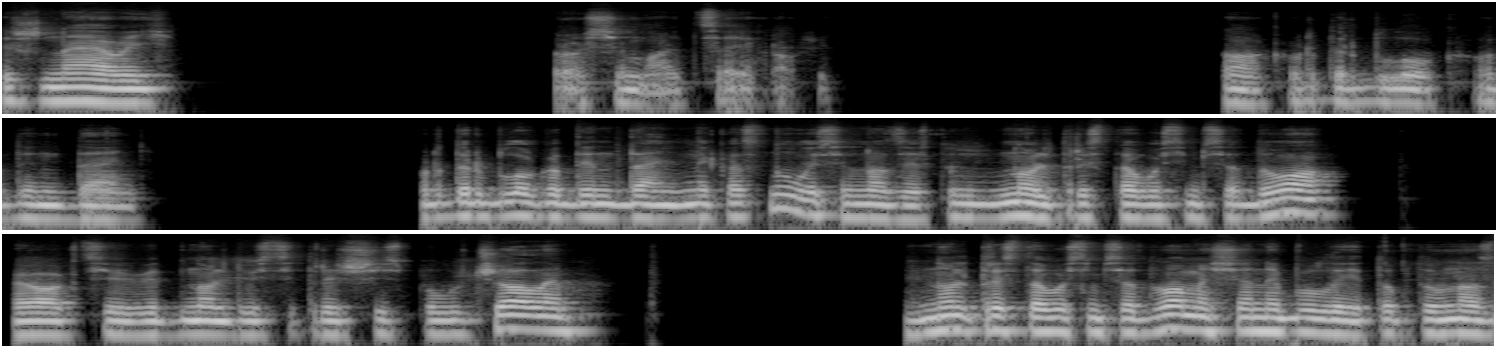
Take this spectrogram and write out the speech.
Тижневий. Краще мають цей графік. Так, ордер блок один день. Ордер блок один день не коснулися. У нас є 0,382. Реакцію від 0,236 получали. 0,382 ми ще не були. Тобто у нас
